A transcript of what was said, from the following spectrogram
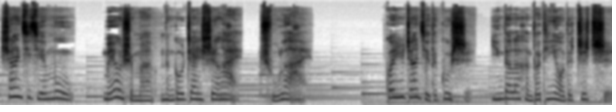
上一期节目没有什么能够战胜爱，除了爱。关于张姐的故事，赢得了很多听友的支持，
